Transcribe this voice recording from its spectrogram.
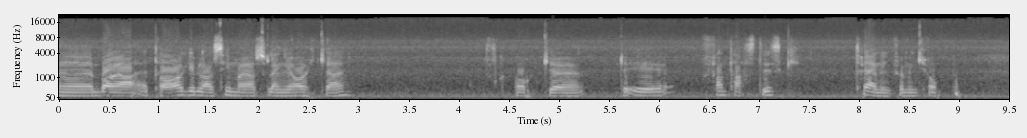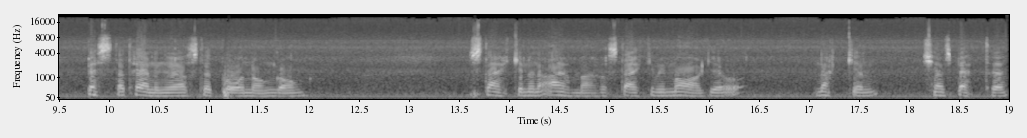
Eh, bara ett tag. Ibland simmar jag så länge jag orkar. Och eh, det är fantastisk träning för min kropp. Bästa träningen jag har stött på någon gång. Stärker mina armar och stärker min mage och nacken känns bättre.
